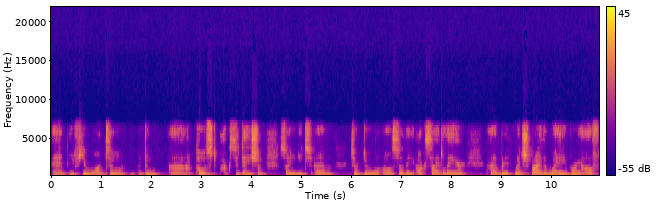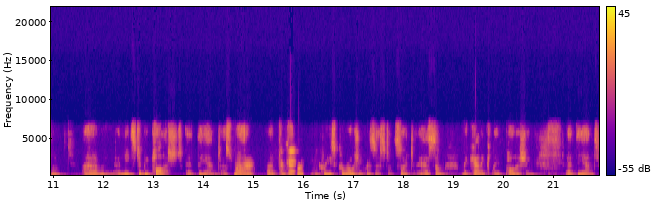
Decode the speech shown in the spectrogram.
And if you want to do uh, post oxidation, so you need um, to do also the oxide layer, uh, which, by the way, very often um, needs to be polished at the end as well. Mm-hmm. Uh, to okay. further increase corrosion resistance. So it has some mechanically polishing at the end.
